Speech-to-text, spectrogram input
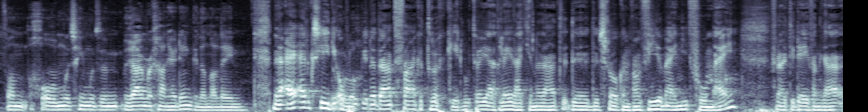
van goh, we misschien moeten we ruimer gaan herdenken dan alleen. Nou, eigenlijk zie je die oproep inderdaad vaker teruggekeerd. Twee jaar geleden had je inderdaad de, de slogan van 4 mei niet voor mij. Vanuit het idee van ja,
